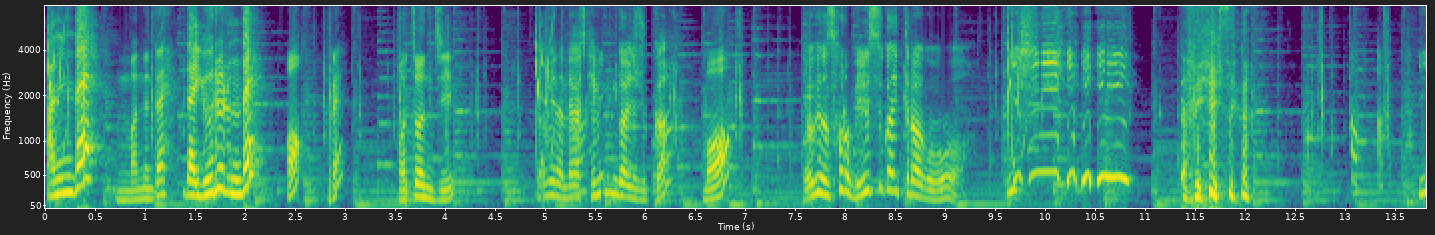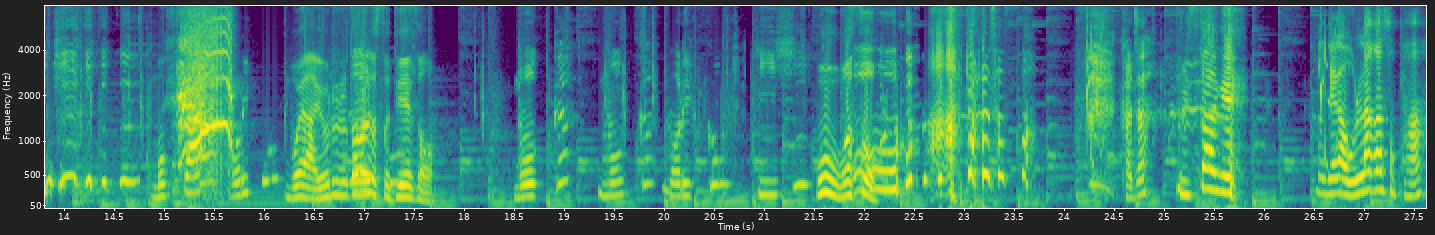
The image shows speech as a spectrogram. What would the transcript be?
아닌데? 음 맞는데? 나 요르른데? 어? 그래? 어쩐지 여민아 내가 재밌는 거 알려줄까? 뭐? 여기서 서로 밀 수가 있더라고. 밀수가 못가? 머리콩? 뭐야 요루루 떨어졌어 뒤에서 못가? 못가? 머리콩? 히히. 오 왔어 오. 아 떨어졌어 가자. 불쌍해 너 내가 올라가서 봐.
